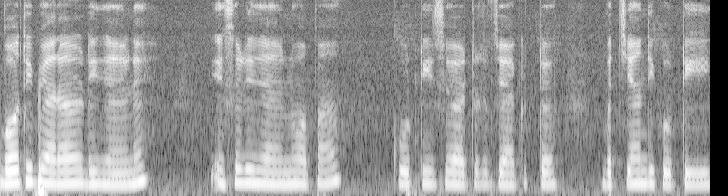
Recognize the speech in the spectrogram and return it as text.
ਬਹੁਤ ਹੀ ਪਿਆਰਾ ਡਿਜ਼ਾਈਨ ਹੈ। ਇਸ ਡਿਜ਼ਾਈਨ ਨੂੰ ਆਪਾਂ ਕੋਟੀ, ਸਵੈਟਰ, ਜੈਕਟ, ਬੱਚਿਆਂ ਦੀ ਕੋਟੀ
